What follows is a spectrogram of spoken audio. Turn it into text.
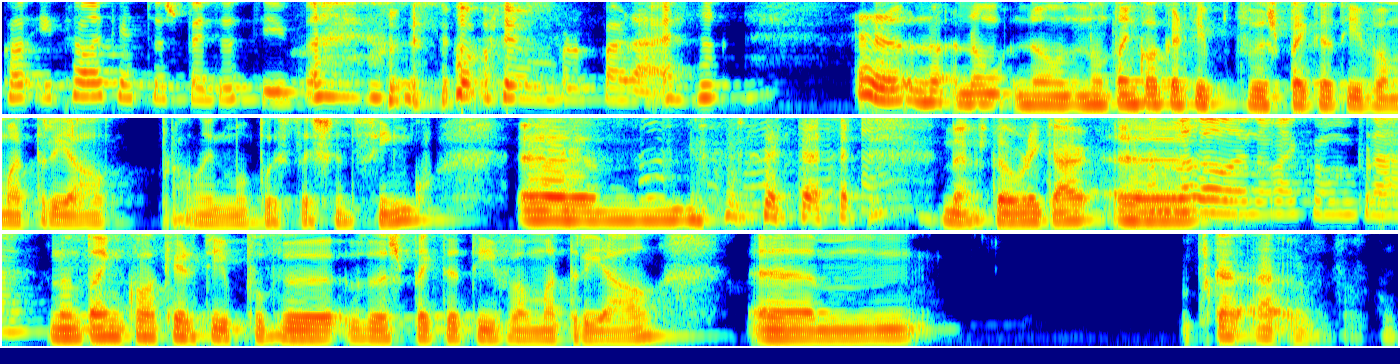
Qual- E qual é que é a tua expectativa sobre eu me preparar? É, não, não, não, não tenho qualquer tipo de expectativa material para além de uma PlayStation 5. Ahm, não, estou a brincar. A Ah, Madalena vai comprar. não tenho qualquer tipo de, de expectativa material. Ahm, porque ah, o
